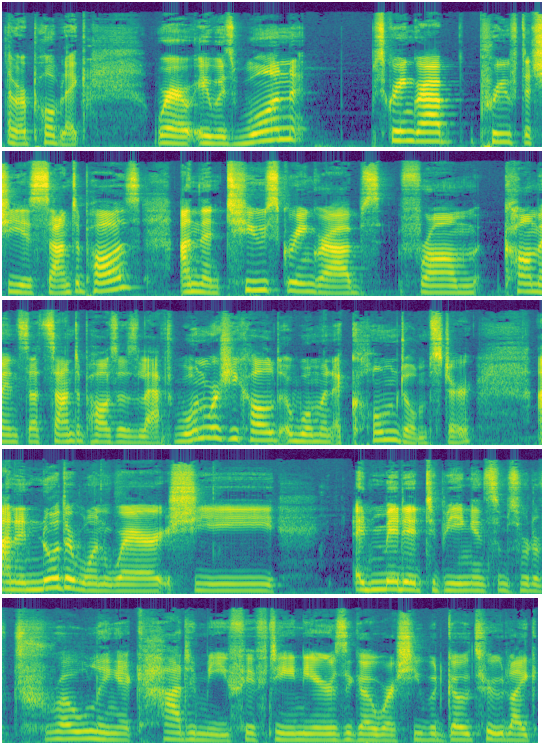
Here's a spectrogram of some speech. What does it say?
that were public where it was one screen grab proof that she is santa paws and then two screen grabs from comments that santa paws has left. One where she called a woman a cum dumpster and another one where she admitted to being in some sort of trolling academy 15 years ago where she would go through like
